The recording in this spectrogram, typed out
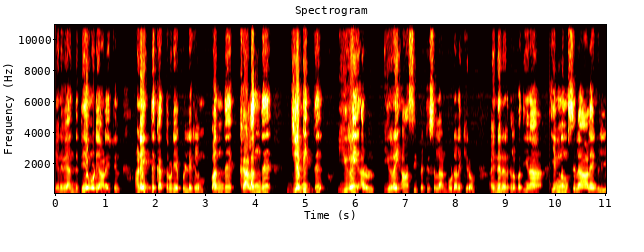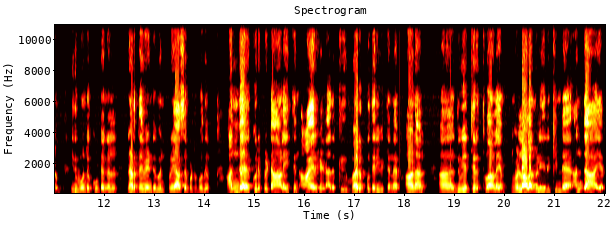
எனவே அந்த தேவனுடைய ஆலயத்தில் அனைத்து கத்தருடைய பிள்ளைகளும் வந்து கலந்து ஜெபித்து இறை அருள் இறை ஆசி பெற்று செல்ல அன்போடு அழைக்கிறோம். இந்த நேரத்தில் பார்த்தீங்கன்னா இன்னும் சில ஆலயங்களிலும் இது போன்ற கூட்டங்கள் நடத்த வேண்டும் என்று பிரயாசப்பட்ட போது அந்த குறிப்பிட்ட ஆலயத்தின் ஆயர்கள் அதற்கு மறுப்பு தெரிவித்தனர். ஆனால் ஆஹ், தூய திருத்துவ ஆலயம் வெள்ளாளங்களில் இருக்கின்ற அந்த ஆயர்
